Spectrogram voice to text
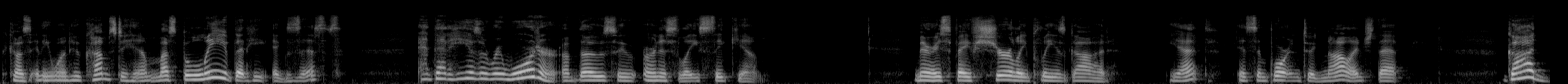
because anyone who comes to him must believe that he exists and that he is a rewarder of those who earnestly seek him. Mary's faith surely pleased God. Yet, it's important to acknowledge that God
